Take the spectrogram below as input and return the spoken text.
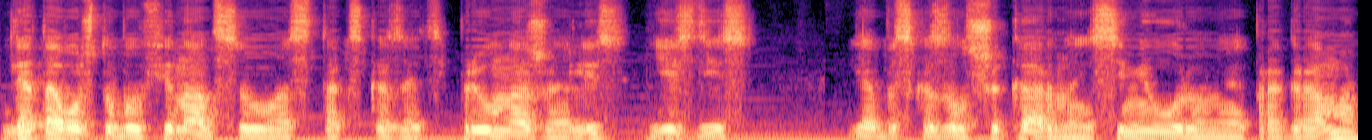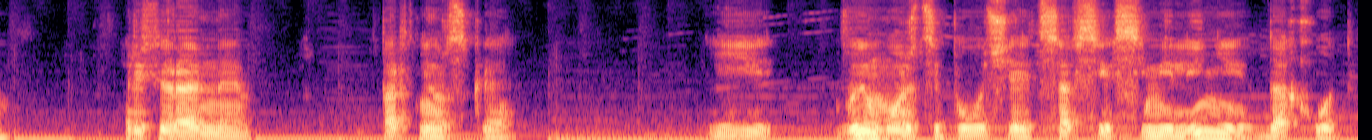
Для того, чтобы финансы у вас, так сказать, приумножались, есть здесь, я бы сказал, шикарная семиуровневая программа, реферальная, партнерская. И вы можете получать со всех семи линий доход.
